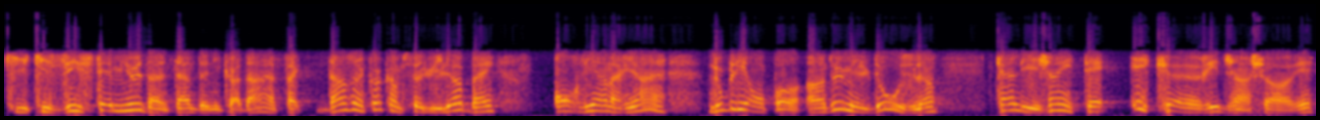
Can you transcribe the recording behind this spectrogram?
qui, se mieux dans le temps de Denis Coderre. Fait que dans un cas comme celui-là, ben, on revient en arrière. N'oublions pas, en 2012, là, quand les gens étaient écœurés de Jean Charest,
